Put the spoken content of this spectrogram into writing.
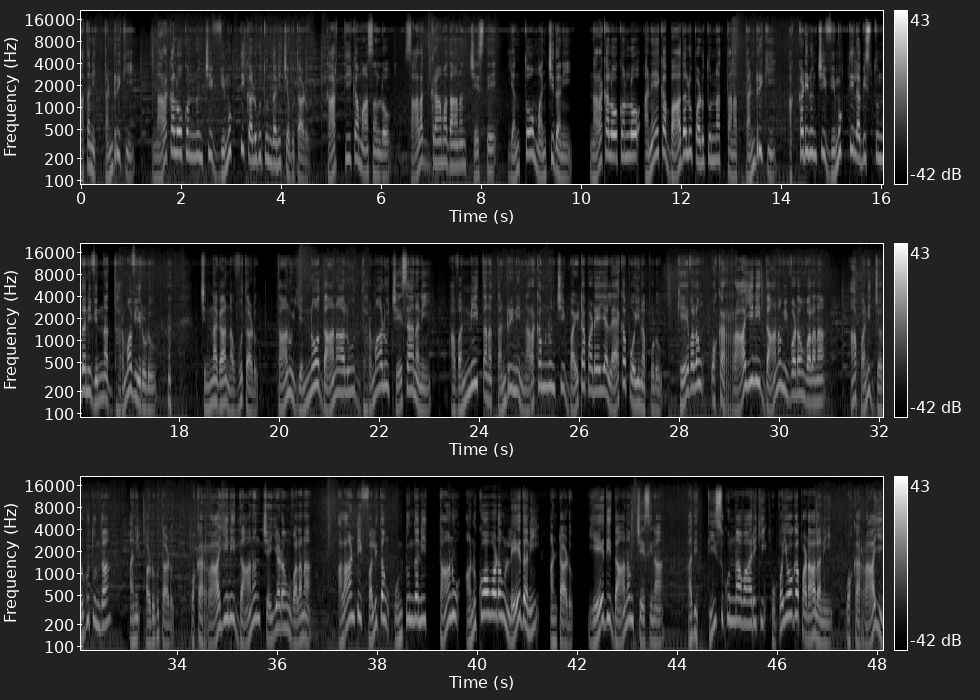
అతని తండ్రికి నరకలోకం నుంచి విముక్తి కలుగుతుందని చెబుతాడు. కార్తీక మాసంలో సాలగ్రామ దానం చేస్తే ఎంతో మంచిదని నరకలోకంలో అనేక బాధలు పడుతున్న తన తండ్రికి అక్కడి నుంచి విముక్తి లభిస్తుందని విన్న ధర్మవీరుడు చిన్నగా నవ్వుతాడు. తాను ఎన్నో దానాలు ధర్మాలు చేశానని అవన్నీ తన తండ్రిని నరకం నుంచి బయటపడేయలేకపోయినప్పుడు కేవలం ఒక రాయిని దానమివ్వడం వలన ఆ పని జరుగుతుందా అని అడుగుతాడు. ఒక రాయిని దానం చెయ్యడం వలన అలాంటి ఫలితం ఉంటుందని తాను అనుకోవడం లేదని అంటాడు. ఏది దానం చేసినా అది తీసుకున్న వారికి ఉపయోగపడాలని ఒక రాయి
